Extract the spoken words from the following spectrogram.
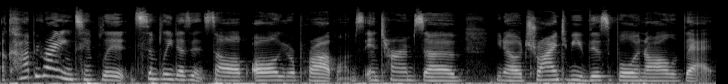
a copywriting template simply doesn't solve all your problems in terms of, you know, trying to be visible and all of that.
